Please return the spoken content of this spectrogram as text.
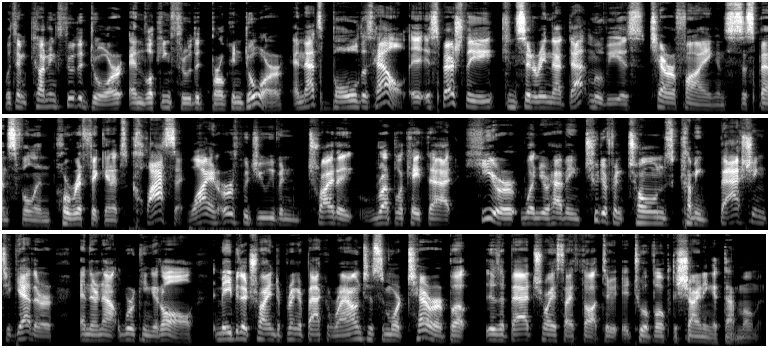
With him cutting through the door and looking through the broken door. And that's bold as hell, especially considering that that movie is terrifying and suspenseful and horrific and it's classic. Why on earth would you even try to replicate that here when you're having two different tones coming bashing together and they're not working at all? Maybe they're trying to bring it back around to some more terror, but there's a bad choice, I thought, to, to evoke The Shining at that moment.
